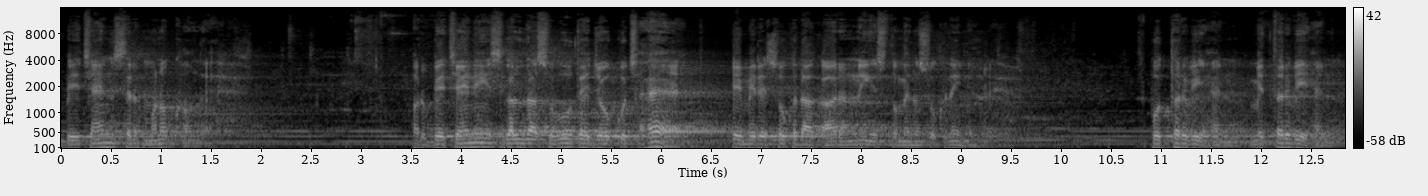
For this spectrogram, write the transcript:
ਬੇਚੈਨ ਸਿਰਫ ਮਨੁੱਖ ਹੁੰਦਾ ਹੈ। ਔਰ ਬੇਚੈਨੀ ਇਸ ਗੱਲ ਦਾ ਸਬੂਤ ਹੈ, ਜੋ ਕੁਝ ਹੈ, ਇਹ ਮੇਰੇ ਸੁਖ ਦਾ ਕਾਰਨ ਨਹੀਂ, ਇਸ ਤੋਂ ਮੈਨੂੰ ਸੁਖ ਨਹੀਂ ਮਿਲ ਰਿਹਾ। ਪੁੱਤਰ ਵੀ ਹਨ, ਮਿੱਤਰ ਵੀ ਹਨ,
